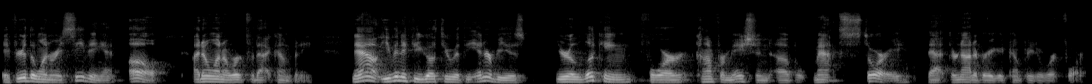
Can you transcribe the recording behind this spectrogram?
if you're the one receiving it, oh, I don't want to work for that company. Now, even if you go through with the interviews, you're looking for confirmation of Matt's story that they're not a very good company to work for.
